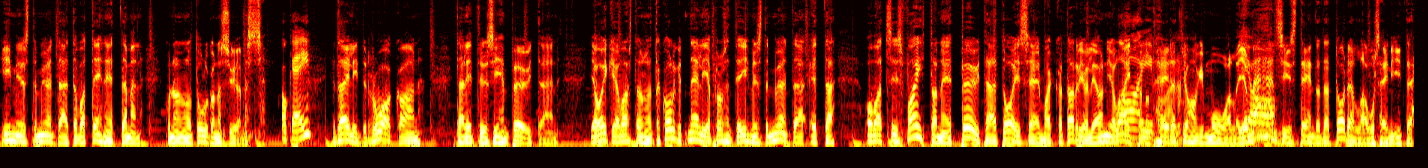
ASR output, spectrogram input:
ihmisistä myöntää, että ovat tehneet tämän, kun on ollut ulkona syömässä. Okei. Okay. Ja tämä ei liity ruokaan, tämä liittyy siihen pöytään. Ja oikea vastaus on, että 34 prosenttia ihmisistä myöntää, että ovat siis vaihtaneet pöytää toiseen, vaikka tarjoilija on jo laittanut Aivan. heidät johonkin muualle. Ja Joo. mähän siis teen tätä todella usein itse.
